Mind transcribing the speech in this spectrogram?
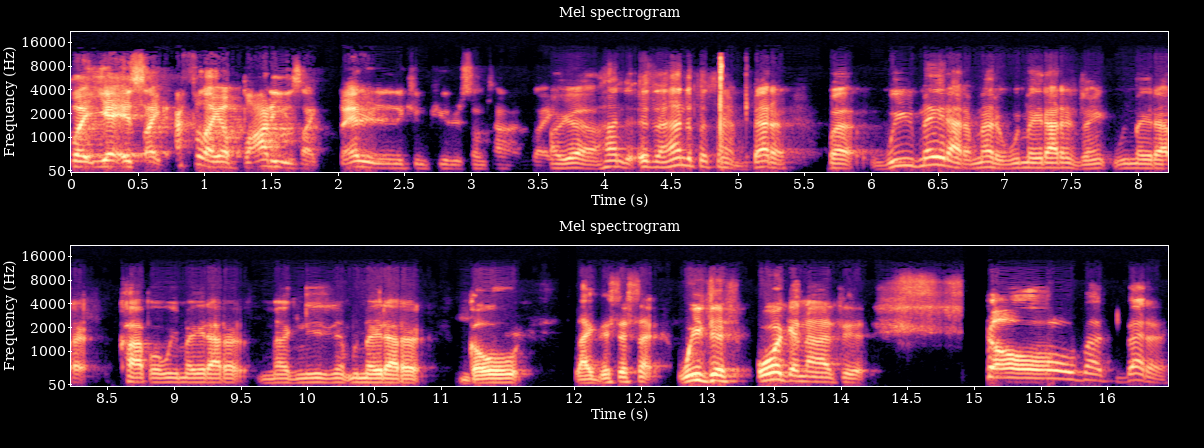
But yeah, it's like I feel like a body is like better than a computer sometimes. Like Oh yeah, hundred. It's a hundred percent better. But we made out of metal. We made out of zinc. We made out of copper. We made out of magnesium. We made out of gold. Like this is we just organize it so much better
